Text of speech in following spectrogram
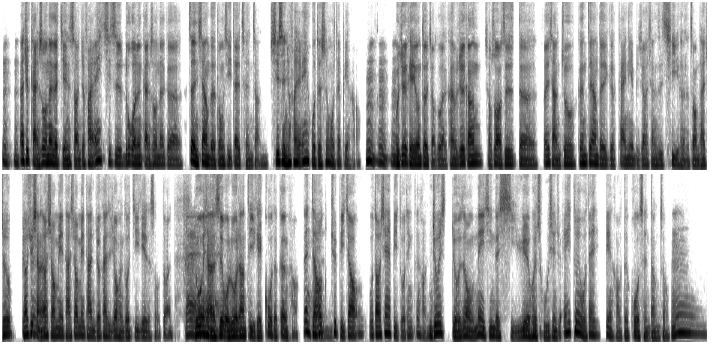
嗯嗯，那去感受那个减少，你就发现，哎，其实如果能感受那个正向的东西在成长，其实你就发现，哎，我的生活在变好。嗯嗯嗯，我觉得可以用这个角度来看。我觉得刚刚小树老师的分享就跟这样的一个概念比较像是契合的状态，就。不要去想要消灭它，嗯、消灭它，你就开始用很多激烈的手段。如果你想的是我如果让自己可以过得更好，那你只要去比较，嗯、我到现在比昨天更好，你就会有这种内心的喜悦会出现。就哎，对我在变好的过程当中，嗯，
